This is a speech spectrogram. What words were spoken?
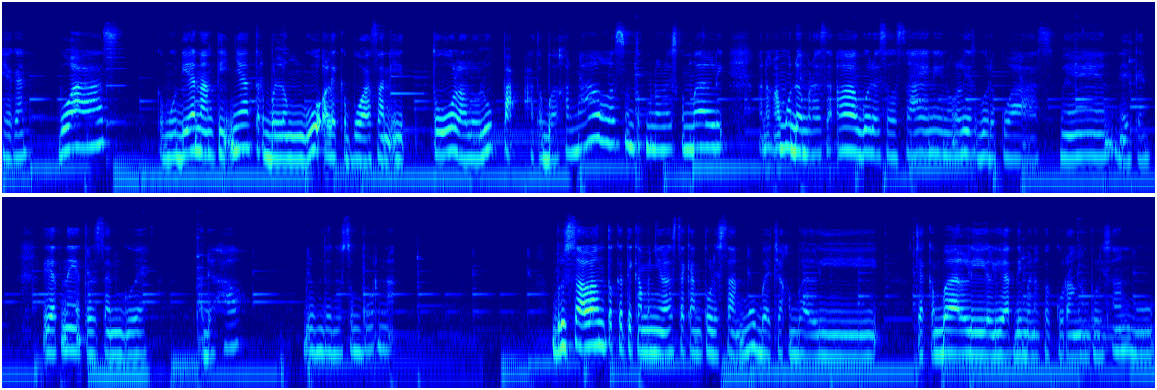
Ya kan? Puas. Kemudian nantinya terbelenggu oleh kepuasan itu lalu lupa atau bahkan males untuk menulis kembali. Karena kamu udah merasa ah gue udah selesai nih nulis gue udah puas. Men ya kan? Lihat nih tulisan gue. Padahal belum tentu sempurna. Berusaha untuk ketika menyelesaikan tulisanmu baca kembali cek kembali lihat di mana kekurangan tulisanmu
